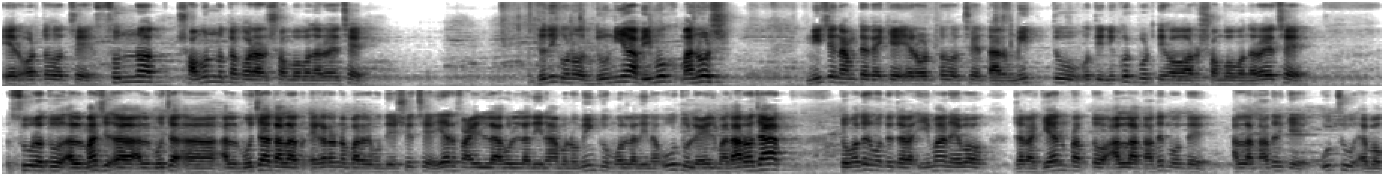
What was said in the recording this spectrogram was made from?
এর অর্থ হচ্ছে সুন্নত সমুন্নত করার সম্ভাবনা রয়েছে। যদি কোনো দুনিয়া বিমুখ মানুষ নিচে নামতে দেখে, এর অর্থ হচ্ছে তার মৃত্যু অতি নিকটবর্তী হওয়ার সম্ভাবনা রয়েছে। সুরত আল মাজ আল মুজা আল মুজাদ আলার এগারো নম্বরের মধ্যে এসেছে ইয়ার ফাইল্লাহুল্লাদিন আমন মিঙ্কুম উল্লাদিনা উতুল ইলমা দারজাত। তোমাদের মধ্যে যারা ইমান এবং যারা জ্ঞানপ্রাপ্ত, আল্লাহ তাদের মধ্যে, আল্লাহ তাদেরকে উঁচু এবং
